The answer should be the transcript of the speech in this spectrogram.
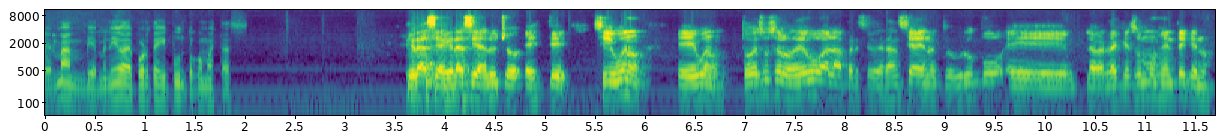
Germán, bienvenido a Deportes y Punto, ¿cómo estás? Gracias, gracias Lucho. Este, sí, bueno, eh, bueno, todo eso se lo debo a la perseverancia de nuestro grupo. Eh, la verdad que somos gente que nos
